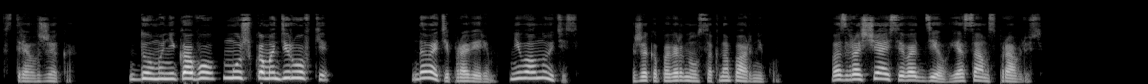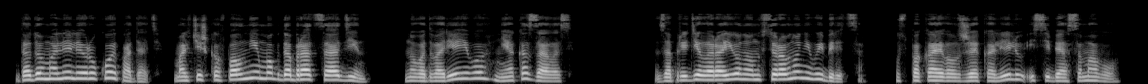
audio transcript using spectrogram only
Встрял Жека. Дома никого, муж в командировке. Давайте проверим, не волнуйтесь. Жека повернулся к напарнику. Возвращайся в отдел, я сам справлюсь. До дома Лили рукой подать. Мальчишка вполне мог добраться один, но во дворе его не оказалось. За пределы района он все равно не выберется, успокаивал Жека Лилю и себя самого.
